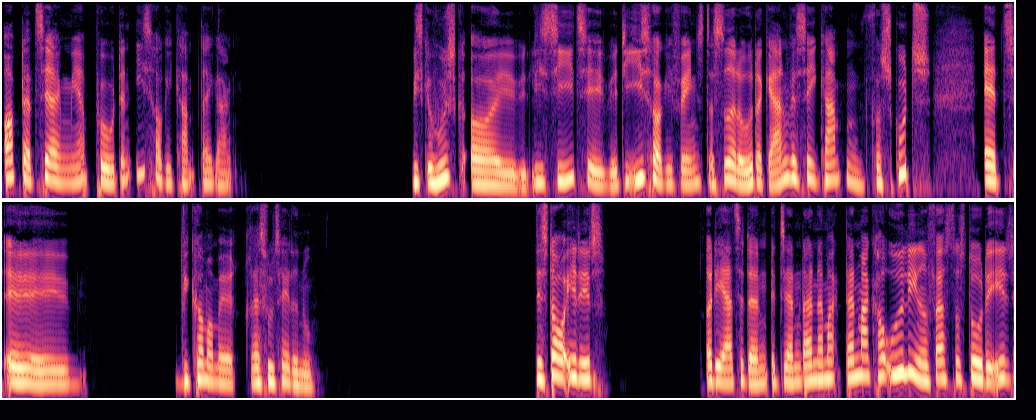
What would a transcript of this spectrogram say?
opdatering mere på den ishockeykamp, der er i gang. Vi skal huske at øh, lige sige til de ishockeyfans, der sidder derude, der gerne vil se kampen for skudt, at øh, vi kommer med resultatet nu. Det står 1-1, og det er til Dan- Danmark. Danmark har udlignet først, så stod det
